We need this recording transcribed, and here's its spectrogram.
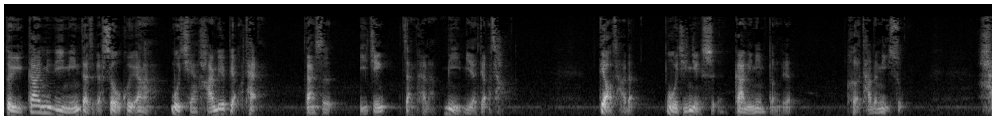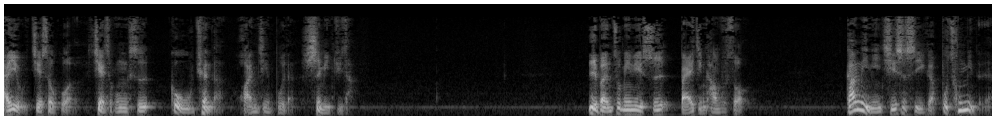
对于甘利明的这个受贿案，目前还没有表态，但是已经展开了秘密的调查。调查的不仅仅是甘利明本人和他的秘书，还有接受过建设公司购物券的环境部的市民局长。日本著名律师白井康夫说：“冈利明其实是一个不聪明的人。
